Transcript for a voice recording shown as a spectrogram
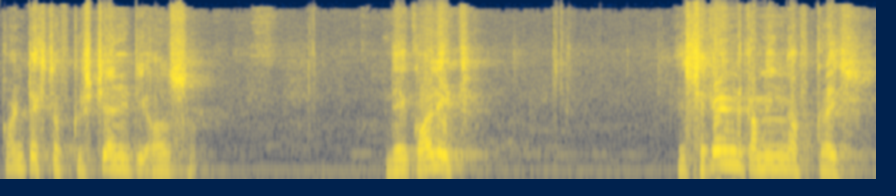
context of Christianity also. They call it the second coming of Christ.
